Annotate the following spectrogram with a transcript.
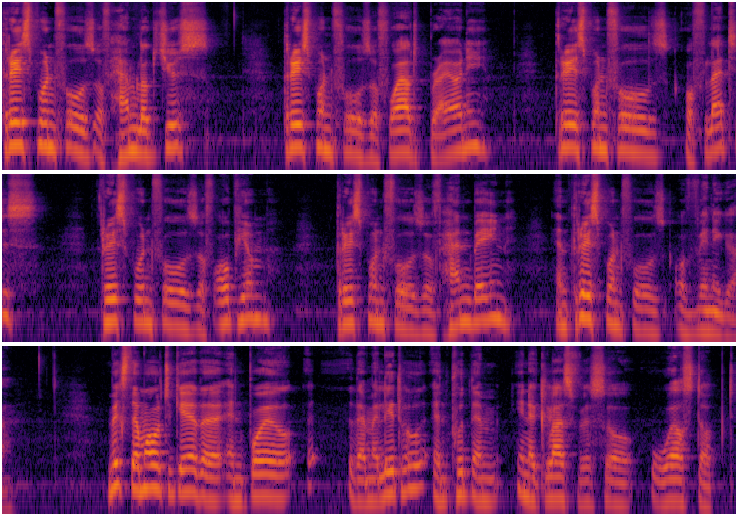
Three spoonfuls of hemlock juice, three spoonfuls of wild bryony, three spoonfuls of lettuce, three spoonfuls of opium, three spoonfuls of henbane, and three spoonfuls of vinegar. Mix them all together and boil them a little and put them in a glass vessel well stopped.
